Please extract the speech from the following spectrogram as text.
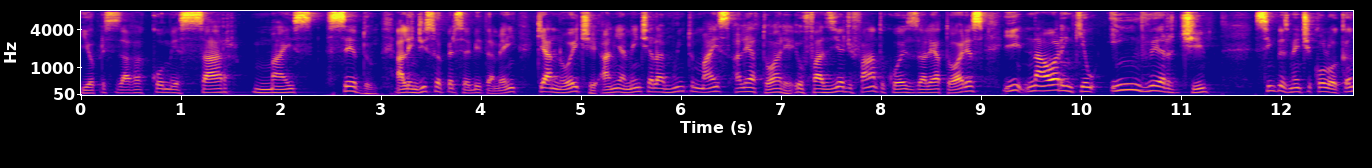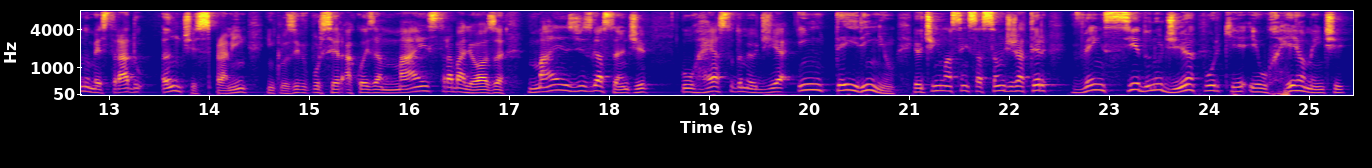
e eu precisava começar mais cedo. Além disso, eu percebi também que à noite a minha mente era é muito mais aleatória. Eu fazia de fato coisas aleatórias e na hora em que eu inverti, simplesmente colocando o mestrado antes para mim, inclusive por ser a coisa mais trabalhosa, mais desgastante o resto do meu dia inteirinho. Eu tinha uma sensação de já ter vencido no dia porque eu realmente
